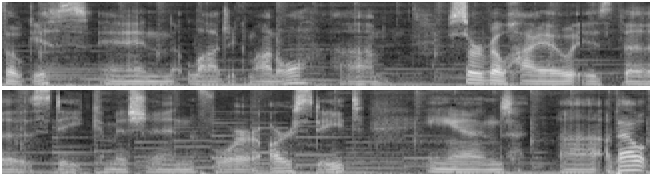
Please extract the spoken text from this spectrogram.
focus and logic model. Um, Serve Ohio is the state commission for our state, and uh, about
